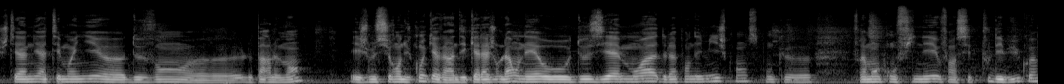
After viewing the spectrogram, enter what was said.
j'étais amené à témoigner euh, devant euh, le Parlement. Et je me suis rendu compte qu'il y avait un décalage. Là, on est au deuxième mois de la pandémie, je pense. Donc, euh, vraiment confiné, enfin c'est tout début quoi.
